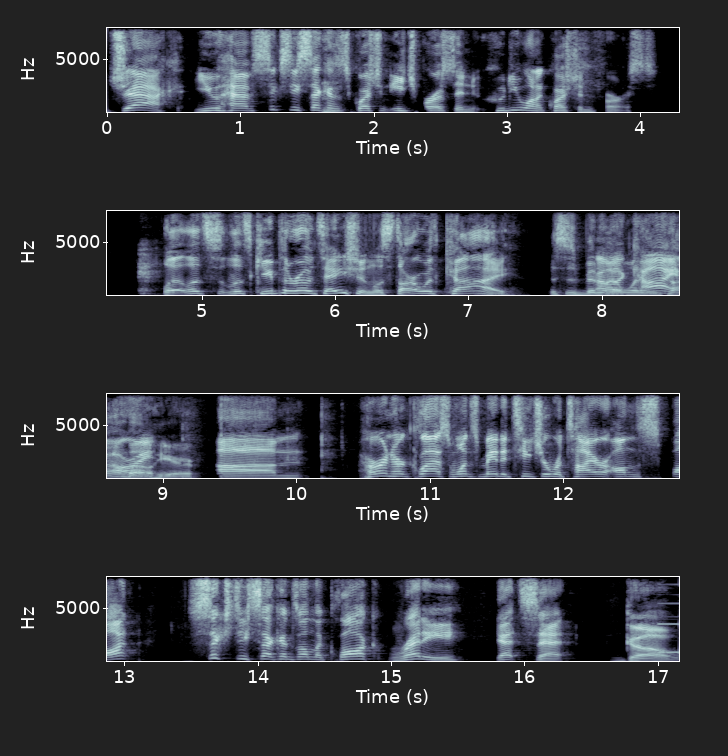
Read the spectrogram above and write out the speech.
Jack, you have 60 seconds to question each person. Who do you want to question first? Let, let's let's keep the rotation. Let's start with Kai. This has been Start my with winning Kai, combo right. here. Um, her and her class once made a teacher retire on the spot. 60 seconds on the clock. Ready, get set, go.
